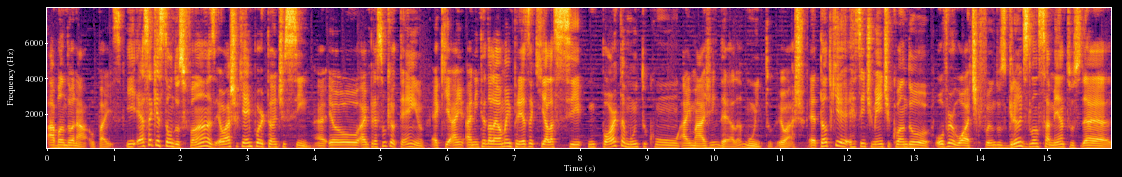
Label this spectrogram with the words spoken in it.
abandonar o país. E essa questão dos fãs, eu acho que é importante sim. É, eu, a impressão que eu tenho é que a, a Nintendo é uma empresa que ela se importa muito com a imagem dela, muito, eu acho. É tanto que recentemente quando Overwatch, que foi um dos grandes lançamentos é,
